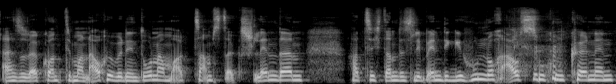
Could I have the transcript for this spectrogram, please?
Also da konnte man auch über den Donaumarkt samstags schlendern, hat sich dann das lebendige Huhn noch aussuchen können,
